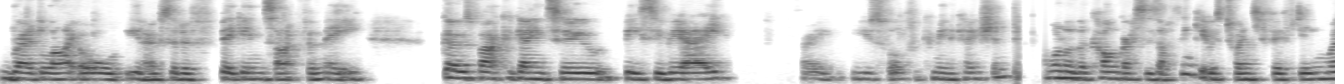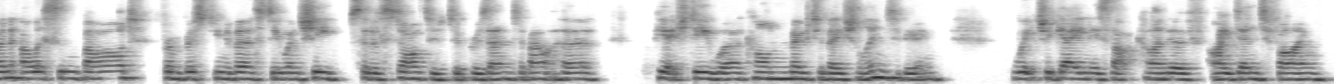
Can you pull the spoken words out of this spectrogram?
red light or you know sort of big insight for me goes back again to BCVA, very useful for communication. One of the congresses, I think it was 2015, when Alison Bard from Bristol University, when she sort of started to present about her PhD work on motivational interviewing, which again is that kind of identifying,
